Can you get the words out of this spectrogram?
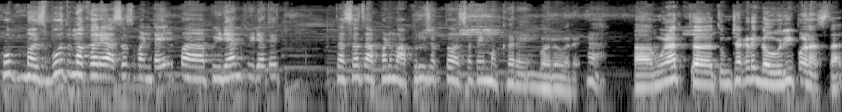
खूप मजबूत मखर आहे असंच म्हणता येईल. प- पिढ्यानपिढ्या ते तसंच आपण वापरू शकतो असं ते मखर आहे. बरोबर आहे. हा. अं, मुळात अं, तुमच्याकडे गौरी पण असतात.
